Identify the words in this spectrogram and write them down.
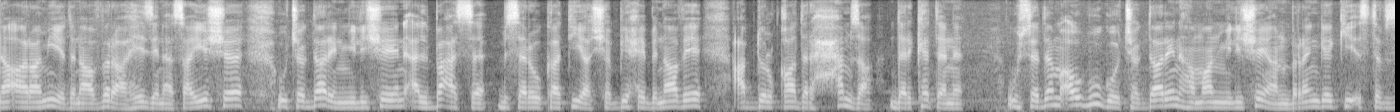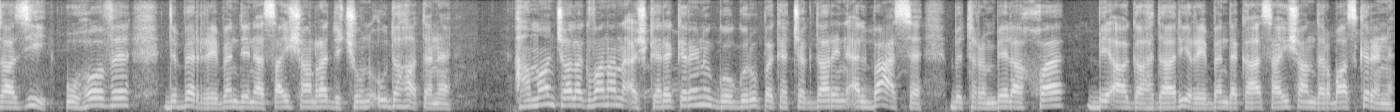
nearamiyê di navbira hêzên esayîş û çekdarên milîşeyên elbees bi serokatiya şebîhê bi navê Ebdulqadir Hemza derketin. و سدم او بو گوچکدارین همان میلیشیان برنگکی استفزازی و هوه دبر ریبندین اسایشان را دچون و دهاتنه. همان چالکوانان اشکره کرن گو گروپ که چکدارین البعث به ترمبیلا خواه به آگاهداری ریبندک اسایشان درباز کرن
